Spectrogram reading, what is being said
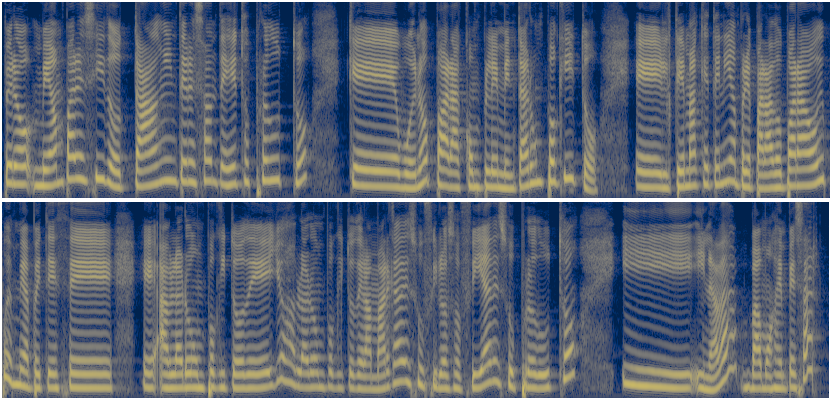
Pero me han parecido tan interesantes estos productos que, bueno, para complementar un poquito el tema que tenía preparado para hoy, pues me apetece eh, hablar un poquito de ellos, hablar un poquito de la marca, de su filosofía, de sus productos y, y nada, vamos a empezar.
